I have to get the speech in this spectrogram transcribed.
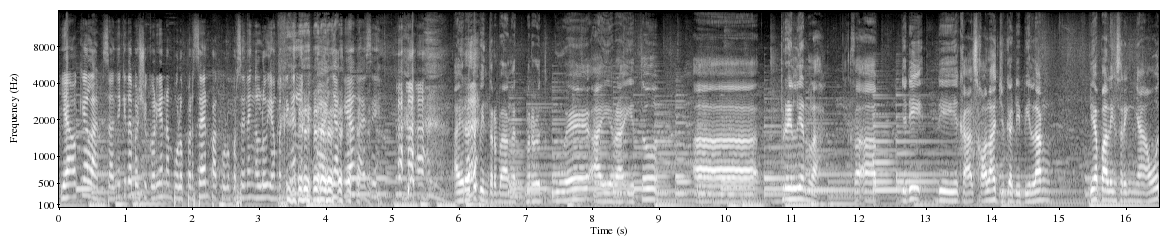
Ya oke lah, misalnya kita bersyukurnya 60%, 40% yang ngeluh. Yang penting kan lebih banyak ya nggak sih? Aira tuh pinter banget. Menurut gue Aira itu uh, brilliant lah. Ke, uh, jadi di sekolah juga dibilang dia paling sering nyaut,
